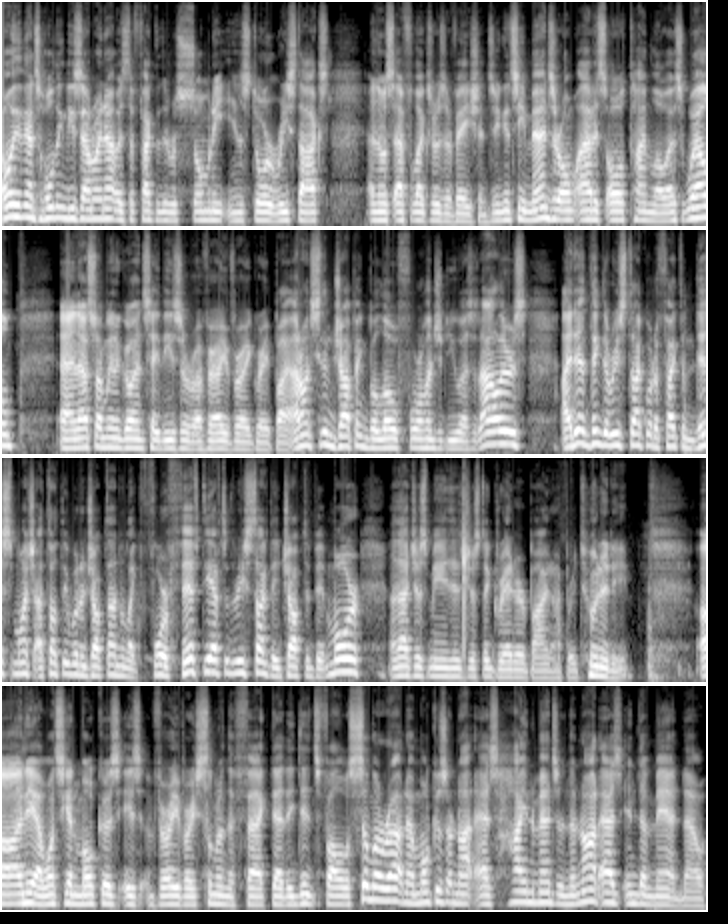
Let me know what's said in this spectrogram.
only thing that's holding these down right now is the fact that there were so many in-store restocks and those FLX reservations. You can see men's are at its all-time low as well. And that's why I'm going to go ahead and say these are a very, very great buy. I don't see them dropping below 400 US dollars. I didn't think the restock would affect them this much. I thought they would have dropped down to like 450 after the restock. They dropped a bit more, and that just means it's just a greater buying opportunity. Uh, and yeah, once again, Mochas is very, very similar in the fact that they did follow a similar route. Now, Mochas are not as high in demand, and they're not as in demand. Now,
